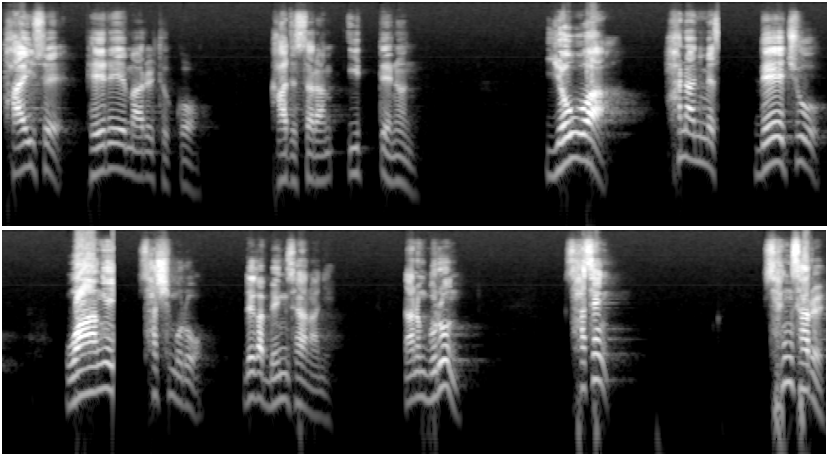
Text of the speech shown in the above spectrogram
다윗의 배려의 말을 듣고 가드 사람 이때는 여호와 하나님의 내 주 왕의 사심으로 내가 맹세하나니 나는 물론 사생 생사를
